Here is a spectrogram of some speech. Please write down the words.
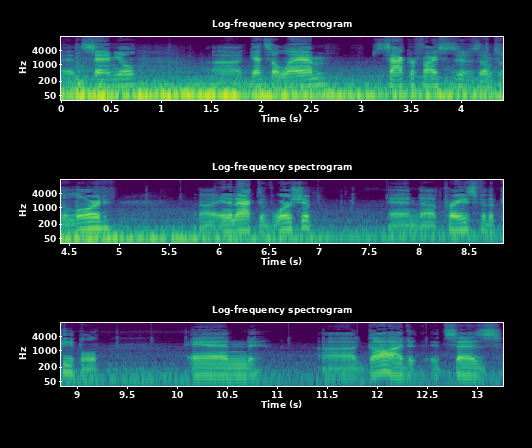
And Samuel uh, gets a lamb, sacrifices it unto the Lord uh, in an act of worship, and uh, prays for the people. And uh, God, it says,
